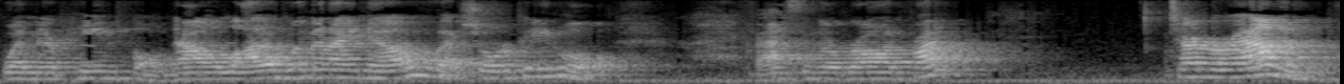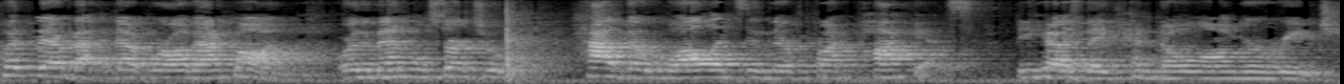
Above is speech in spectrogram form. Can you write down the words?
when they're painful. Now, a lot of women I know who have shoulder pain will fasten their bra in front, turn around and put their that bra back on. Or the men will start to have their wallets in their front pockets because they can no longer reach.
